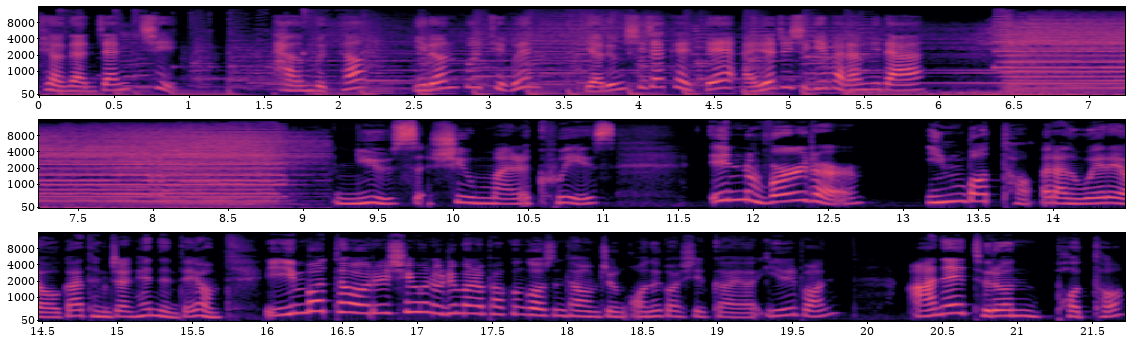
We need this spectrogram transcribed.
변환 장치. 다음부터 이런 꿀팁은 여름 시작할 때 알려주시기 바랍니다. news 쉬운말 quiz inverter 인버터라는 외래어가 등장했는데요. 이 인버터를 쉬운 우리말로 바꾼 것은 다음 중 어느 것일까요? 1번 안에 들은 버터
